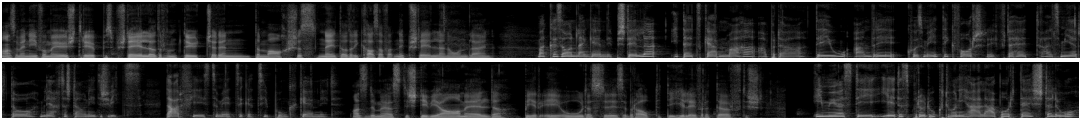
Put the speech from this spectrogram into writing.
Also wenn ich vom Österreich etwas bestelle oder vom Deutschen, dann, dann machst du es nicht oder ich kann es einfach nicht bestellen online? Man kann es online gerne bestellen. Ich würde es gerne machen, aber da die EU andere Kosmetikvorschriften hat, als wir hier im Liechtenstein in der Schweiz, darf ich es zum jetzigen Zeitpunkt gerne nicht. Also du müsstest dich wie anmelden bei der EU, dass du das überhaupt nicht liefern dürftest? Ich müsste jedes Produkt, das ich habe, Labor testen lassen.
